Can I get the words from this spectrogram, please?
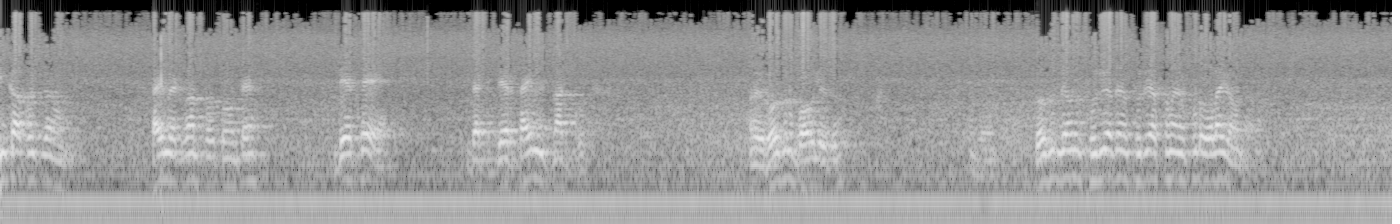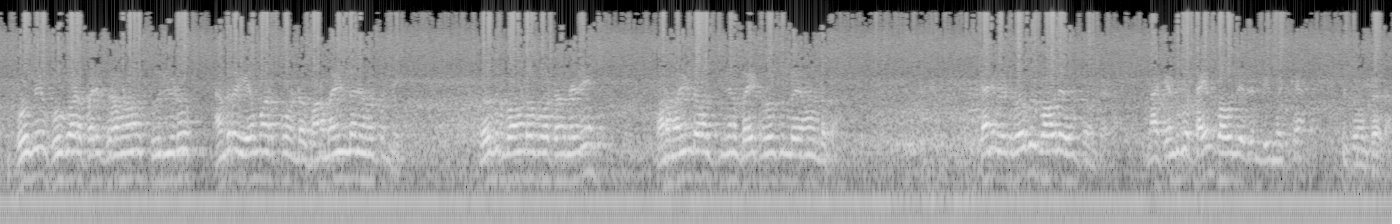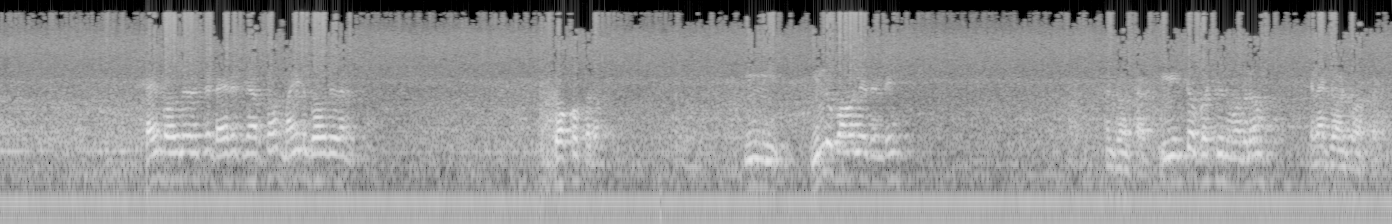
ఇంకా కొంచెం టైం అడ్వాన్స్ అవుతూ ఉంటే they say that their time is not good రోజులు బాగోలేదు. రోజులు ఏమైనా సూర్యోదయం సూర్యాస్తమయం ఎప్పుడు అలాగే ఉంటారు భూమి భూగోళ పరిభ్రమణం సూర్యుడు అందరూ ఏ మార్పు ఉండవు. మన మైండ్లోనే ఉంటుంది. రోజులు బాగుండకపోవటం అనేది మన మైండ్లో ఉంటుంది కానీ బయట రోజుల్లో ఏముండదు కానీ వీటి రోజులు బాగోలేదు అంటూ ఉంటాడు. నాకెందుకో టైం బాగోలేదండి ఈ మధ్య అంటూ ఉంటాడు. టైం బాగోలేదంటే డైరెక్ట్గా అర్థం మైండ్ బాగోలేదని ఒక్కొక్కరు. ఈ ఇల్లు బాగోలేదండి. అంటూ ఉంటాడు ఈ ఇంట్లో వచ్చిన మొదలు ఇలాంటివి అంటూ ఉంటాడు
